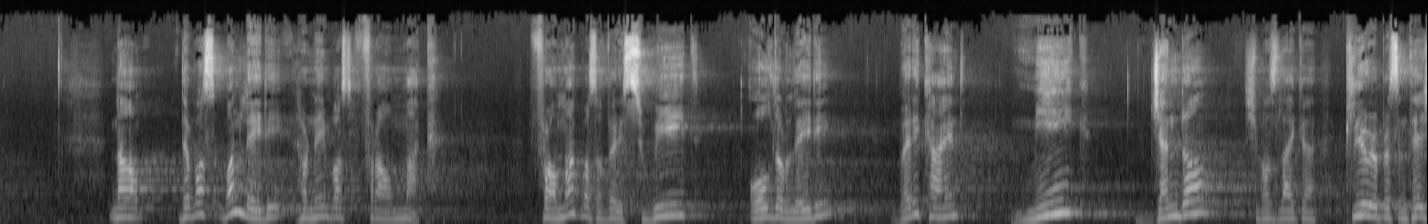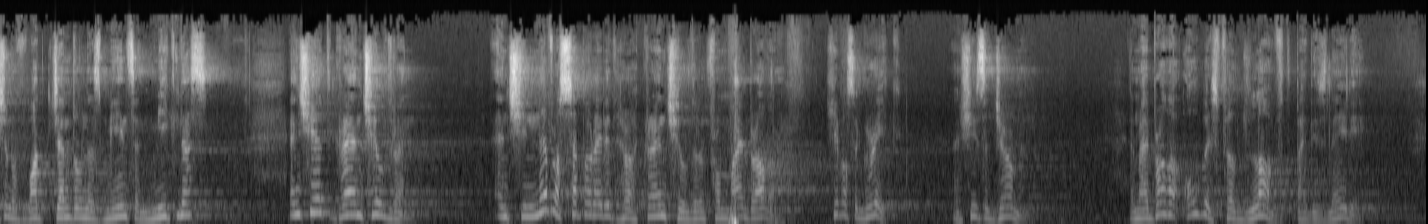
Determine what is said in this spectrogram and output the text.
Now, there was one lady, her name was Frau Mack. Frau Mack was a very sweet, older lady, very kind, meek, gentle. She was like a clear representation of what gentleness means and meekness. And she had grandchildren. And she never separated her grandchildren from my brother. He was a Greek, and she's a German. And my brother always felt loved by this lady.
